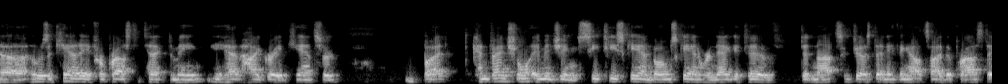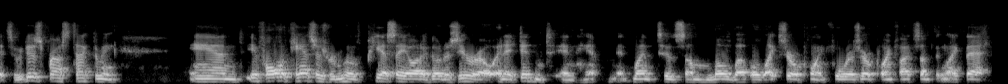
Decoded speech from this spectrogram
uh, who was a candidate for prostatectomy. He had high grade cancer, but conventional imaging, CT scan, bone scan were negative, did not suggest anything outside the prostate. So we did his prostatectomy. And if all the cancers removed, PSA ought to go to zero, and it didn't in him. It went to some low level, like 0.4, 0.5, something like that.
